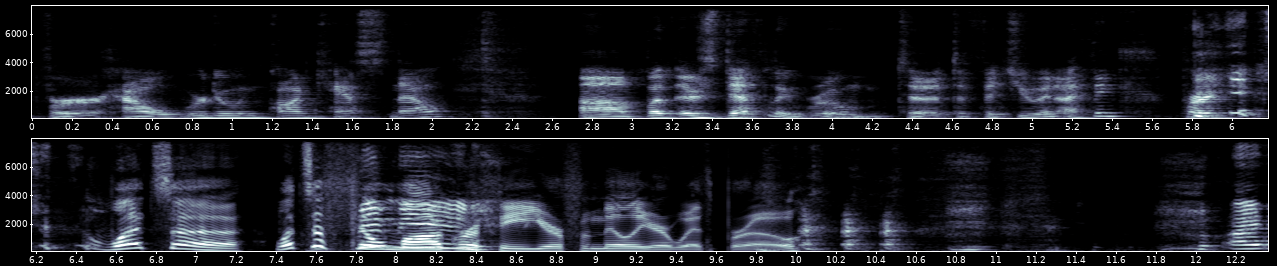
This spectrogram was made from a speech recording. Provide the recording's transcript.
for how we're doing podcasts now. Uh, but there's definitely room to, to fit you in. I think per- What's a what's a Fit me in. filmography you're familiar with, bro? I,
